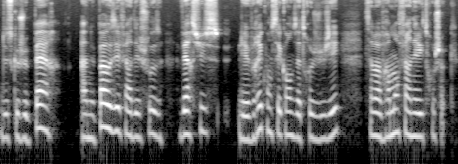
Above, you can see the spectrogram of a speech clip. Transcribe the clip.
de ce que je perds à ne pas oser faire des choses versus les vraies conséquences d'être jugé, ça m'a vraiment fait un électrochoc.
